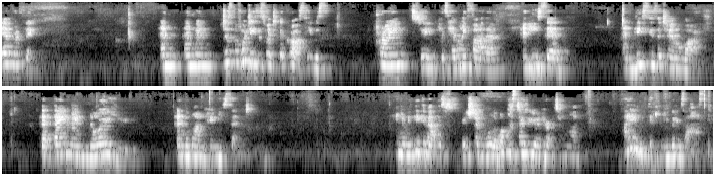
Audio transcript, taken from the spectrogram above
everything. And, and when just before Jesus went to the cross, he was praying to his heavenly Father, and he said, And this is eternal life, that they may know you and the one whom you sent. And when we think about this rich young ruler, what must I do to inherit eternal life? I didn't think he was asking.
